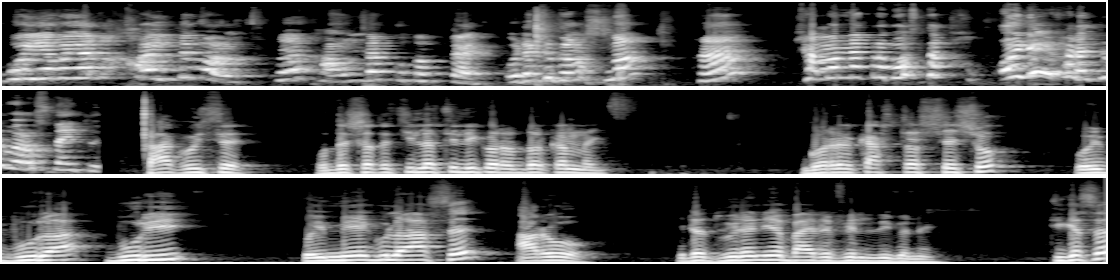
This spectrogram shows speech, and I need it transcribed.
বইয়া বইয়া তো খাইতে পারো। হ্যাঁ খাউনটা জানাস না? হ্যাঁ সামান্য একটা বস্তা ওইটাই ফেলাইতে পারস নাই তুই। হইছে ওদের সাথে করার দরকার নাই। ঘরের কাজটা শেষ হোক ওই বুড়া বুড়ি ওই মেয়েগুলো আছে আরও এটা ধুইরে নিয়ে বাইরে ফেলে দিবে না। ঠিক আছে?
